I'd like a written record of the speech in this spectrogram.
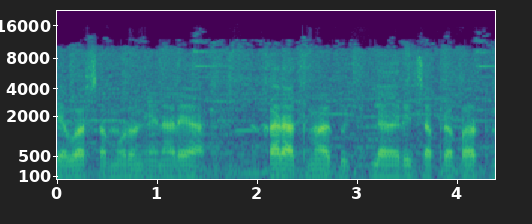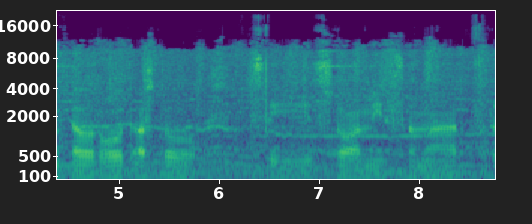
तेव्हा समोरून येणाऱ्या नकारात्मक लहरीचा प्रभाव तुमच्यावर होत असतो. श्री स्वामी समर्थ.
